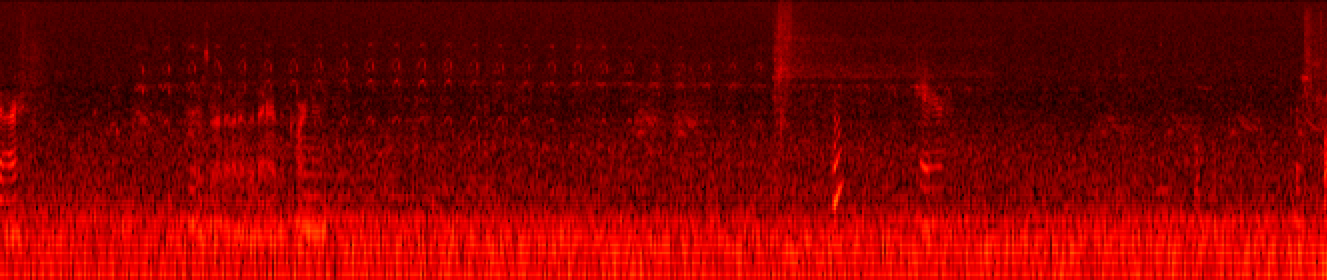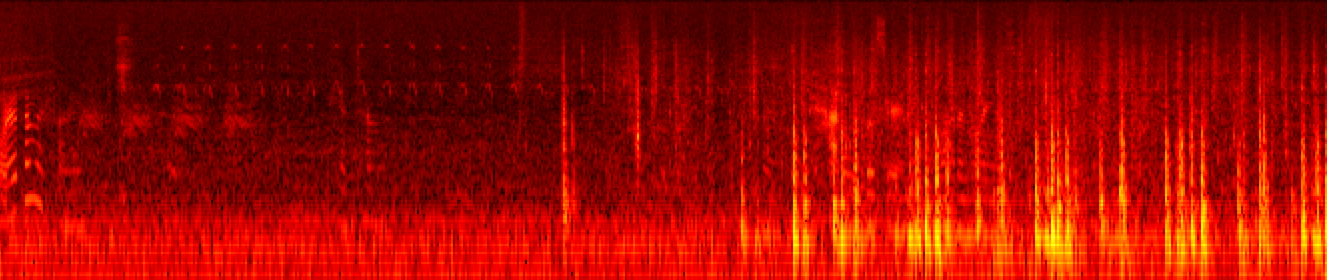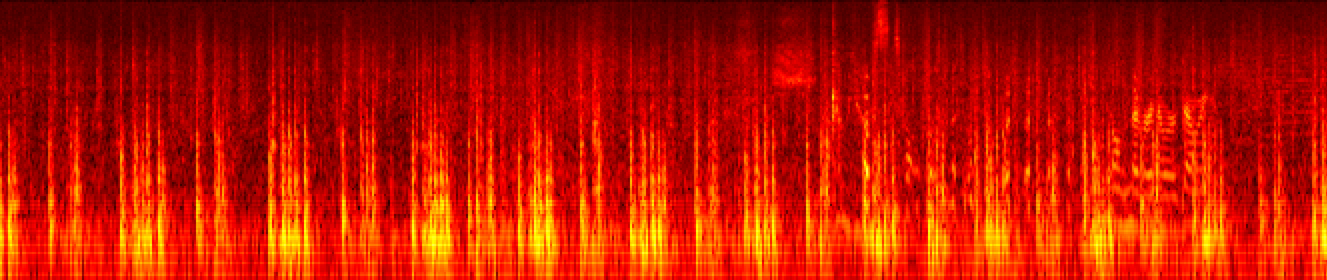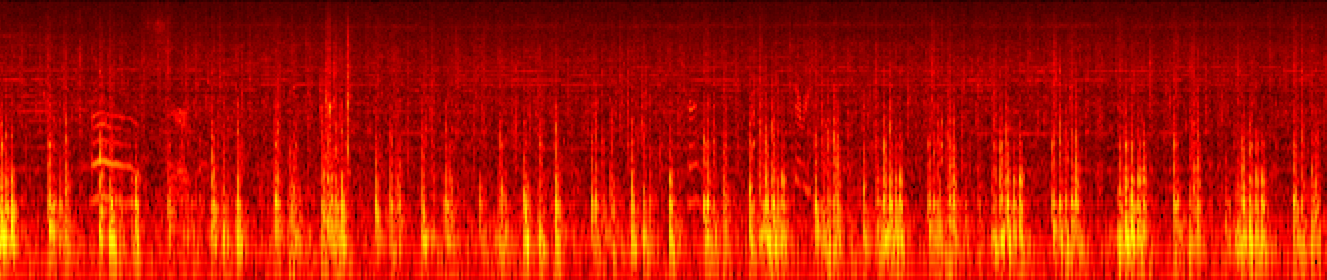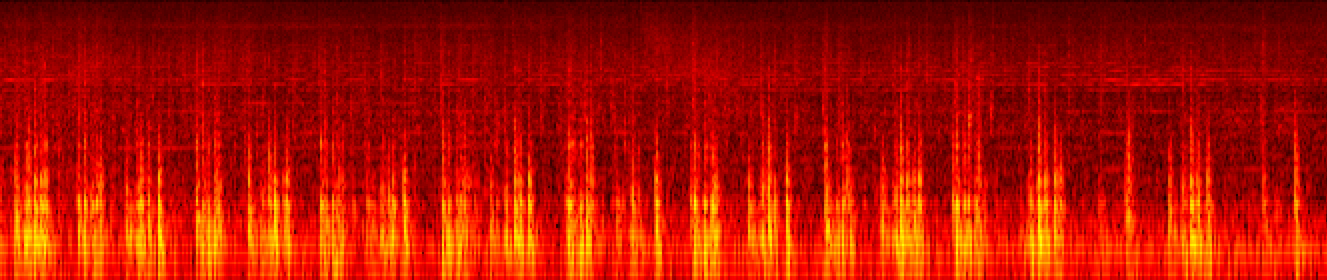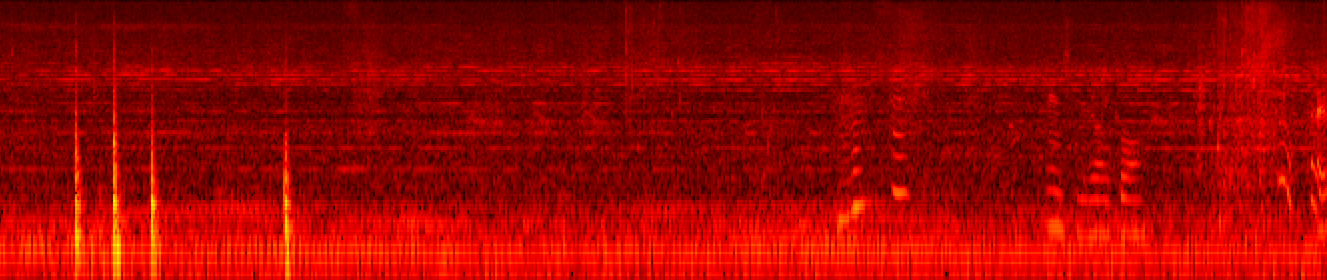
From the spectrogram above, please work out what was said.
are. There's another one over there in the corner. Oh, Hair. There's four of them or five? Seems to be really cool. Ooh, hello.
